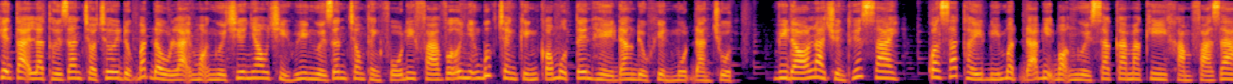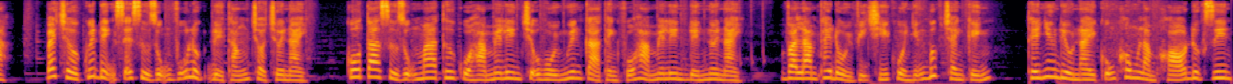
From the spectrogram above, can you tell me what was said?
Hiện tại là thời gian trò chơi được bắt đầu lại mọi người chia nhau chỉ huy người dân trong thành phố đi phá vỡ những bức tranh kính có một tên hề đang điều khiển một đàn chuột. Vì đó là truyền thuyết sai, quan sát thấy bí mật đã bị bọn người Sakamaki khám phá ra. Becher quyết định sẽ sử dụng vũ lực để thắng trò chơi này. Cô ta sử dụng ma thư của Hamelin triệu hồi nguyên cả thành phố Hamelin đến nơi này và làm thay đổi vị trí của những bức tranh kính. Thế nhưng điều này cũng không làm khó được Jin,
